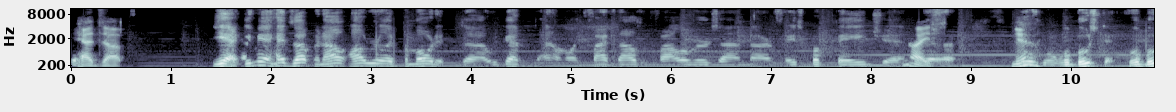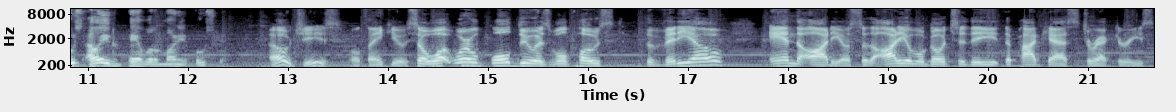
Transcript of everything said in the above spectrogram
you a heads up yeah, give me a heads up, and I'll I'll really promote it. Uh, we've got I don't know like five thousand followers on our Facebook page, and Nice. uh, Yeah. we'll, we'll, we'll boost it. We'll boost. I'll even pay a little money and boost it. Oh geez. Well thank you. So what we'll we'll do is we'll post the video and the audio. So the audio will go to the the podcast directories.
